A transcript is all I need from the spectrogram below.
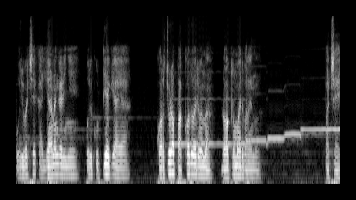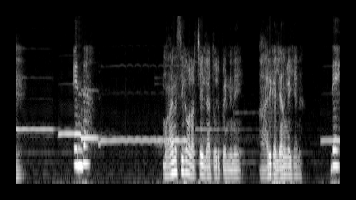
ഒരുപക്ഷെ കല്യാണം കഴിഞ്ഞ് ഒരു കുട്ടിയൊക്കെ ആയ കുറച്ചുകൂടെ പക്വത വരുമെന്നാ ഡോക്ടർമാർ പറയുന്നത്. പക്ഷേ എന്താ? മാനസിക വളർച്ച ഇല്ലാത്ത ഒരു പെണ്ണിനെ ആര് കല്യാണം കഴിക്കാനാ? ദേ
